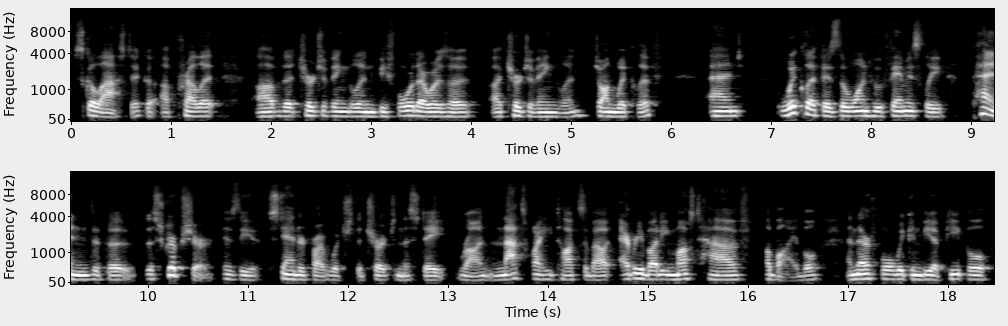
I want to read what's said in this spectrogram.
scholastic, a, a prelate of the Church of England before there was a, a Church of England, John Wycliffe. And Wycliffe is the one who famously penned that the, the scripture is the standard by which the church and the state run. And that's why he talks about everybody must have a Bible, and therefore we can be a people,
